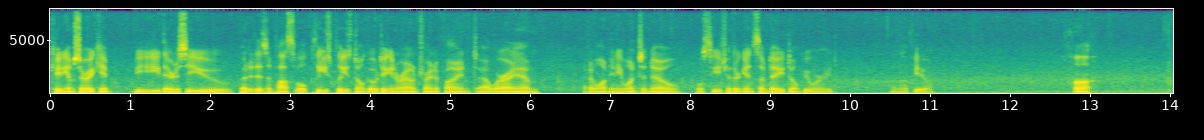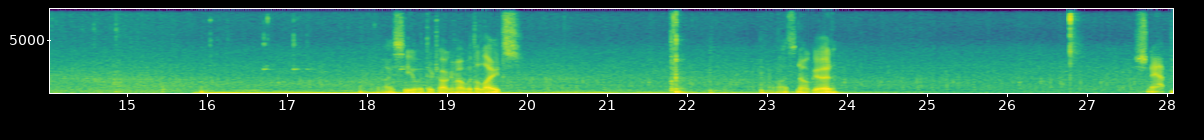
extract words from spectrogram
Katie, I'm sorry I can't be there to see you, but it is impossible. Please, please don't go digging around trying to find out where I am. I don't want anyone to know. We'll see each other again someday. Don't be worried. I love you. Huh. I see what they're talking about with the lights. Well, that's no good. Snap.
